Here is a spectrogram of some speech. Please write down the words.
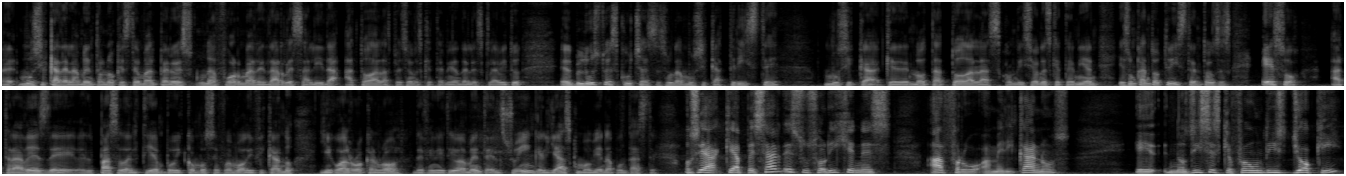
eh, música de lamento, no que esté mal, pero es una forma de darle salida a todas las presiones que tenían de la esclavitud. El blues, tú escuchas, es una música triste, música que denota todas las condiciones que tenían y es un canto triste. Entonces, eso a través del paso del tiempo y cómo se fue modificando, llegó al rock and roll, definitivamente, el swing, el jazz, como bien apuntaste. O sea, que a pesar de sus orígenes afroamericanos, eh, nos dices que fue un disc jockey,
